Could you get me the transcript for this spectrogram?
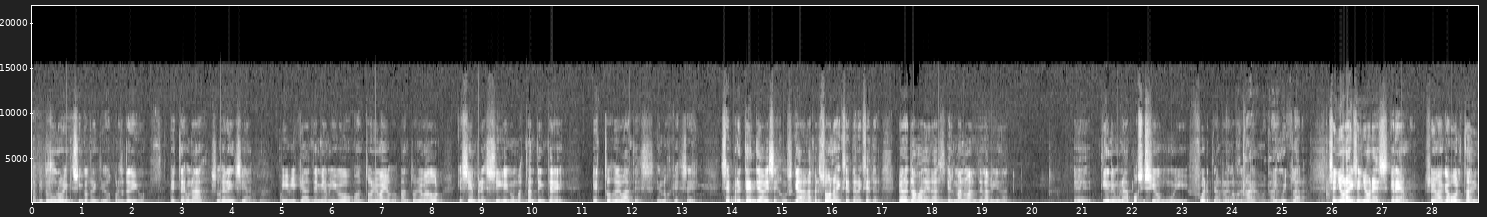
capítulo 1, 25, 32. Por eso te digo, esta es una sugerencia bíblica de mi amigo Antonio, Mayo- Antonio Amador, que siempre sigue con bastante interés estos debates en los que se, se pretende a veces juzgar a las personas, etcétera, etcétera. Pero de todas maneras, el manual de la vida eh, tiene una posición muy fuerte alrededor del tema muy y muy clara. Señoras y señores, créanlo, se nos acabó el time.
